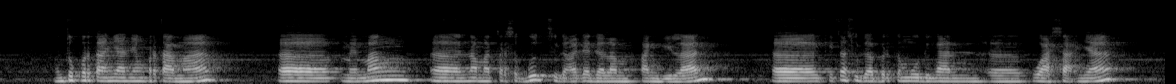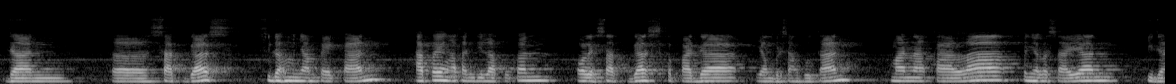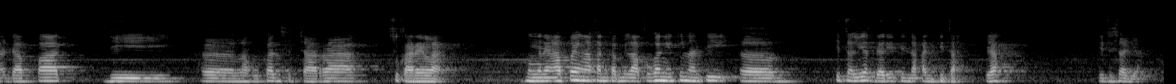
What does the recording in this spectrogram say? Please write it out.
Untuk pertanyaan yang pertama, eh, memang eh, nama tersebut sudah ada dalam panggilan. Eh, kita sudah bertemu dengan eh, kuasanya dan eh, Satgas sudah menyampaikan apa yang akan dilakukan oleh Satgas kepada yang bersangkutan manakala penyelesaian tidak dapat dilakukan secara sukarela mengenai apa yang akan kami lakukan itu nanti eh, kita lihat dari tindakan kita ya. Itu saja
